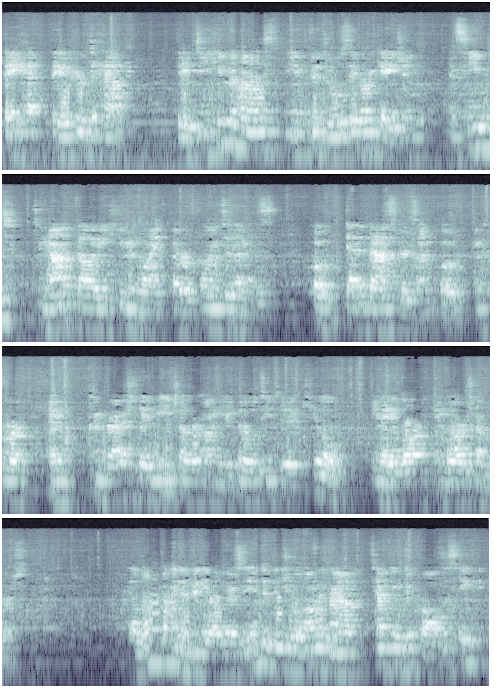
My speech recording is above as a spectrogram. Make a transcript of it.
they, they appeared to have. They dehumanized the individuals they were engaging and seemed to not value human life by referring to them as, quote, dead bastards, unquote, and, for, and congratulating each other on the ability to kill in, a lar- in large numbers. At one point in the video, there's an individual on the ground attempting to crawl to safety.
